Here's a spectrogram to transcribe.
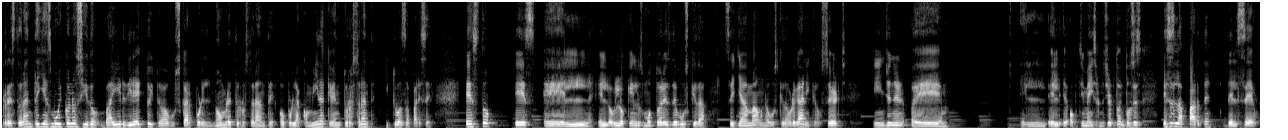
restaurante ya es muy conocido, va a ir directo y te va a buscar por el nombre de tu restaurante o por la comida que vende tu restaurante y tú vas a aparecer. Esto es lo que en los motores de búsqueda se llama una búsqueda orgánica o Search Engine eh, el, el Optimizer, ¿no es cierto? Entonces, esa es la parte del SEO.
